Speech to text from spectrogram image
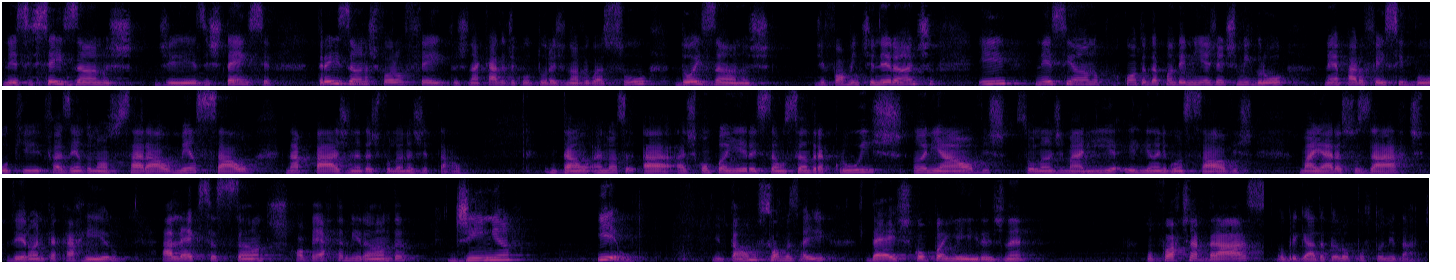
Nesses seis anos de existência, três anos foram feitos na Casa de Cultura de Nova Iguaçu, dois anos de forma itinerante e nesse ano, por conta da pandemia, a gente migrou né, para o Facebook, fazendo o nosso sarau mensal na página das Fulanas de Tal. Então, a nossa, a, as companheiras são Sandra Cruz, Anne Alves, Solange Maria, Eliane Gonçalves, Maiara Suzarte, Verônica Carreiro, Alexia Santos, Roberta Miranda, Dinha e eu. Então, somos aí dez companheiras, né? Um forte abraço, obrigada pela oportunidade.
